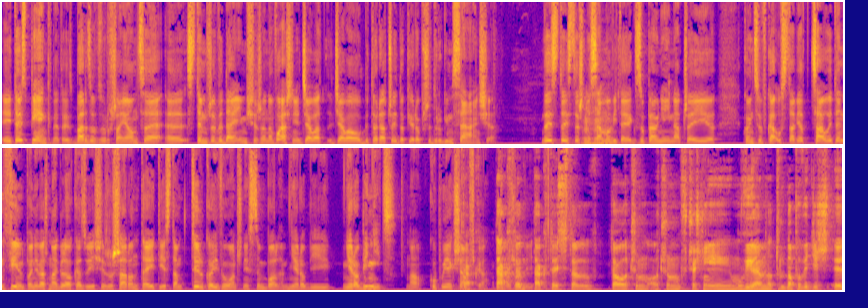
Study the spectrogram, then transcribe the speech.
I to jest piękne, to jest bardzo wzruszające, e, z tym, że wydaje mi się, że no właśnie, działa, działałoby to raczej dopiero przy drugim seansie. To jest, to jest też mhm. niesamowite, jak zupełnie inaczej końcówka ustawia cały ten film, ponieważ nagle okazuje się, że Sharon Tate jest tam tylko i wyłącznie symbolem, nie robi, nie robi nic. No, kupuje książkę. Tak, tak, to, tak, to jest to, to o, czym, o czym wcześniej mówiłem. No, trudno powiedzieć, y,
